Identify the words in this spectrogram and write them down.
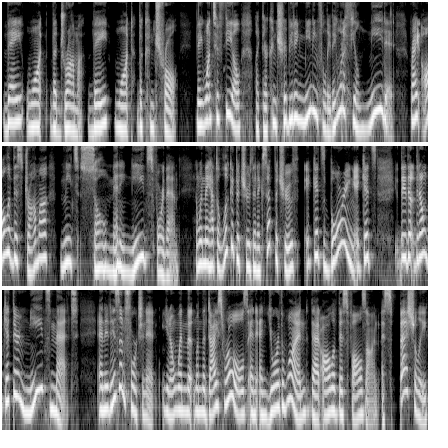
They want the drama. They want the control. They want to feel like they're contributing meaningfully. They want to feel needed, right? All of this drama meets so many needs for them. And when they have to look at the truth and accept the truth, it gets boring. It gets, they, they don't get their needs met. And it is unfortunate, you know, when the, when the dice rolls and, and you're the one that all of this falls on, especially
